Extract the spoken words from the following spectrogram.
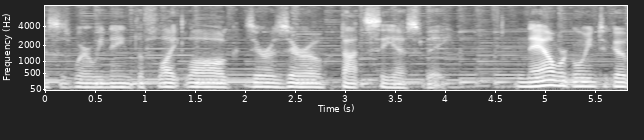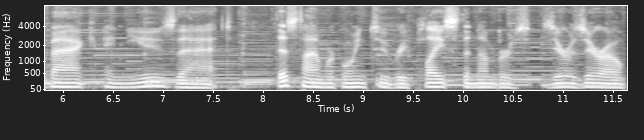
This is where we named the flight log 00.csv. Now we're going to go back and use that. This time we're going to replace the numbers 00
